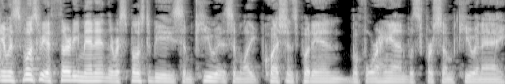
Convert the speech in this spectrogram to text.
it was supposed to be a 30 minute and there was supposed to be some q some like questions put in beforehand was for some q&a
